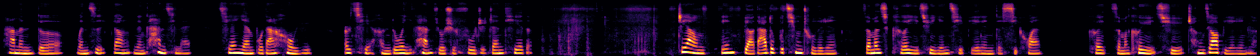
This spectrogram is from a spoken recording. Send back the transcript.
他们的文字让人看起来前言不搭后语，而且很多一看就是复制粘贴的。这样连表达都不清楚的人，怎么可以去引起别人的喜欢？可以怎么可以去成交别人呢？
